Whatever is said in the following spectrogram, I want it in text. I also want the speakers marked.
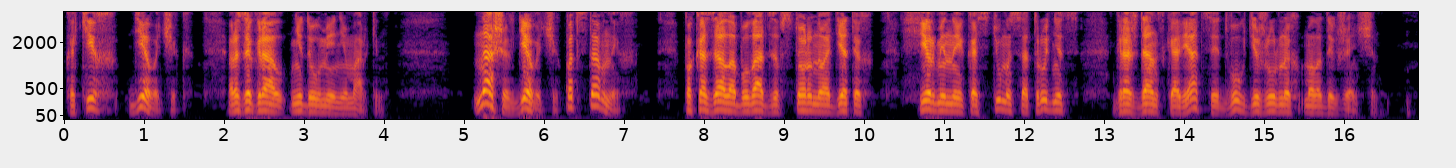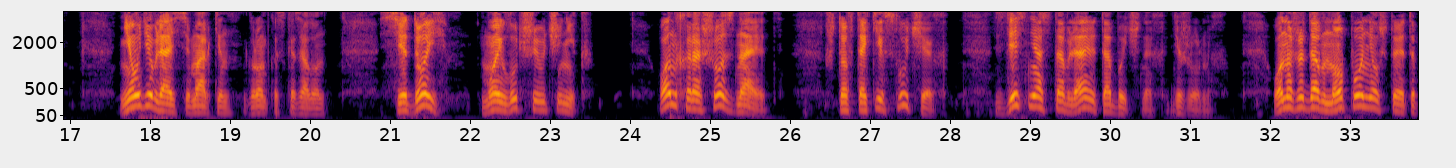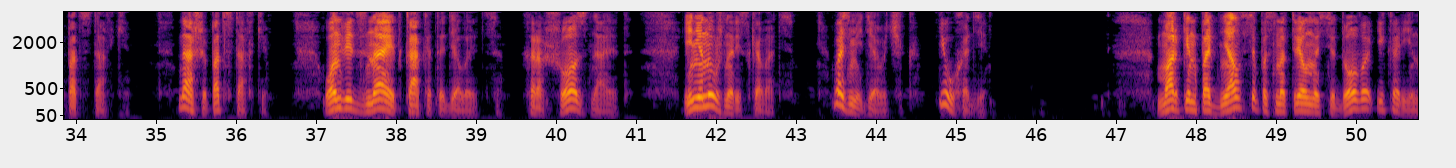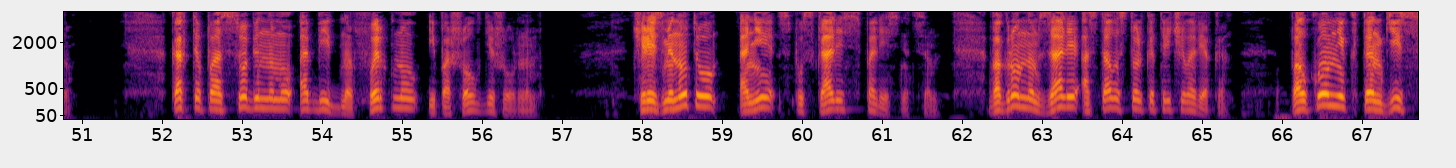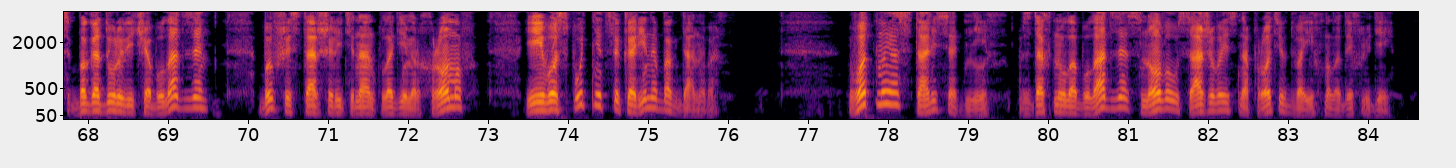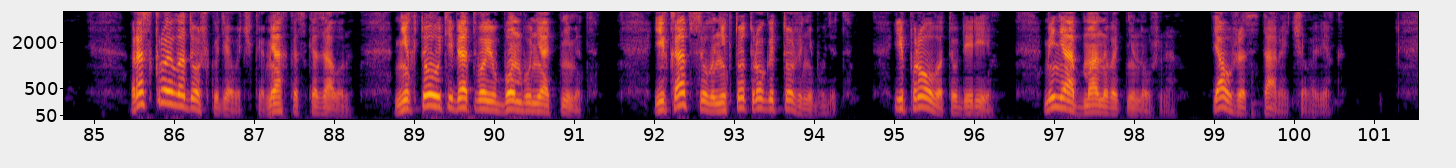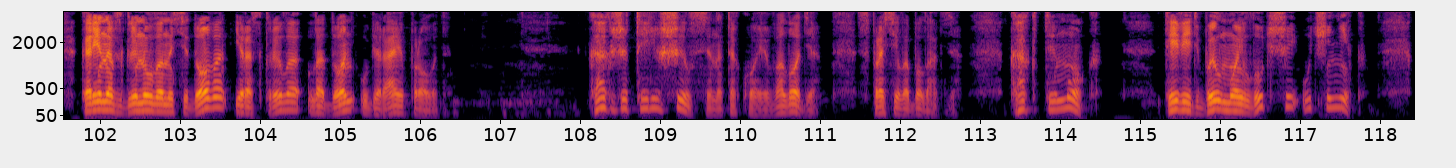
Speaker 1: Каких девочек? Разыграл недоумение Маркин. Наших девочек, подставных. Показал Абуладзе в сторону одетых в фирменные костюмы сотрудниц гражданской авиации двух дежурных молодых женщин. «Не удивляйся, Маркин», — громко сказал он. «Седой — мой лучший ученик. Он хорошо знает, что в таких случаях здесь не оставляют обычных дежурных. Он уже давно понял, что это подставки. Наши подставки. Он ведь знает, как это делается. Хорошо знает. И не нужно рисковать. Возьми девочек и уходи. Маркин поднялся, посмотрел на Седова и Карину. Как-то по-особенному обидно фыркнул и пошел к дежурным. Через минуту они спускались по лестницам. В огромном зале осталось только три человека. Полковник Тенгиз Богодурович Абуладзе, бывший старший лейтенант Владимир Хромов и его спутница Карина Богданова. Вот мы и остались одни, вздохнул Абуладзе, снова усаживаясь напротив двоих молодых людей. Раскрой ладошку, девочка, мягко сказал он. Никто у тебя твою бомбу не отнимет. И капсулу никто трогать тоже не будет. И провод убери. Меня обманывать не нужно. Я уже старый человек. Карина взглянула на Седова и раскрыла ладонь, убирая провод. Как же ты решился на такое, Володя? спросила Буладзе. Как ты мог? Ты ведь был мой лучший ученик.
